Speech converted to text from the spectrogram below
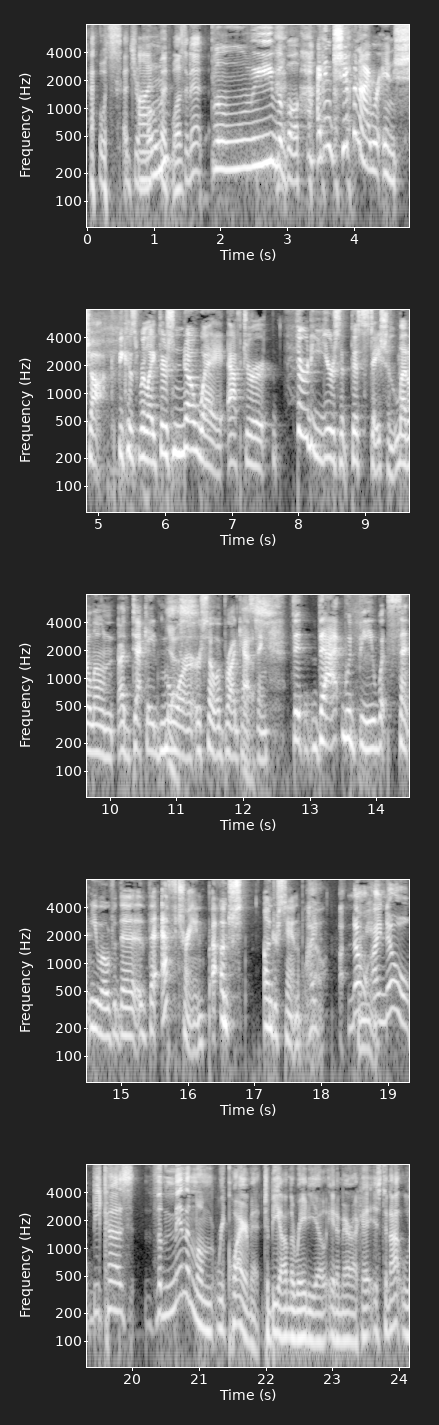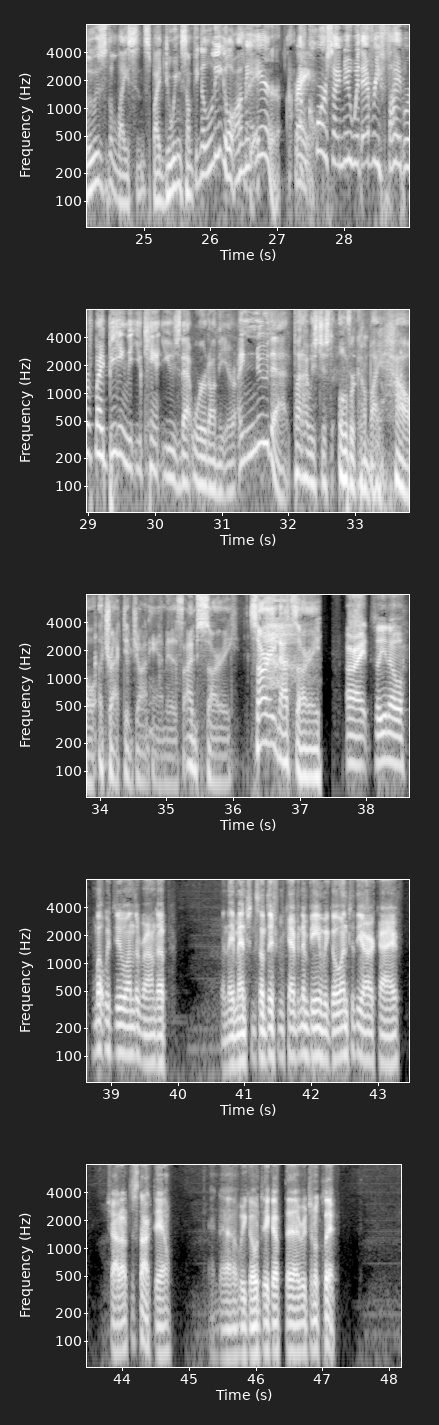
that was such a moment, wasn't it? Unbelievable. I think Chip and I were in shock because we're like, there's no way after 30 years at this station, let alone a decade more Yes. or so of broadcasting, that that would be what sent you over the, the F train. Under- understandable, though. Uh, No, I, know because the minimum requirement to be on the radio in America is to not lose the license by doing something illegal on the air. Right. Of course, I knew with every fiber of my being that you can't use that word on the air. I knew that, but I was just overcome by how attractive Jon Hamm is. I'm sorry. Sorry, not sorry. All right, so you know what we do on the roundup. When they mention something from Kevin and Bean, we go into the archive. Shout out to Stockdale, and uh, we go dig up the original clip.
